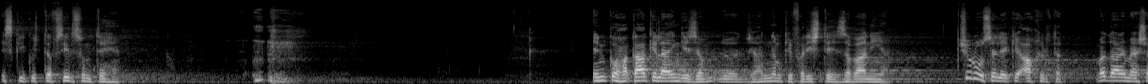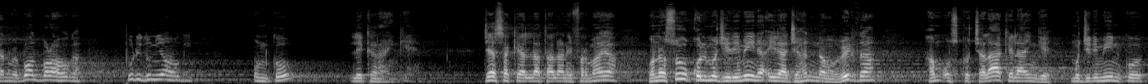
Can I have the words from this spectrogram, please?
اس کی کچھ تفسیر سنتے ہیں۔ ان کو حقا کے لائیں گے جہنم کے فرشتے، زبانیاں۔ شروع سے لے کے آخر تک۔ میدان محشر میں بہت بڑا ہوگا، پوری دنیا ہوگی۔ ان کو لے کر آئیں گے۔ جیسا کہ اللہ تعالیٰ نے فرمایا وہ نسوق المجرمین الا جہنم وردا۔ ہم اس کو چلا کے لائیں گے مجرمین کو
